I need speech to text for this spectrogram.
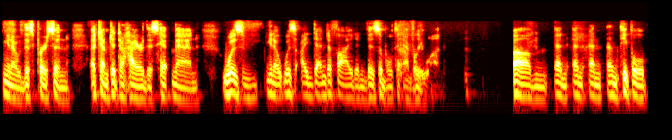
you know this person attempted to hire this hitman was you know was identified and visible to everyone. Um and and and and people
